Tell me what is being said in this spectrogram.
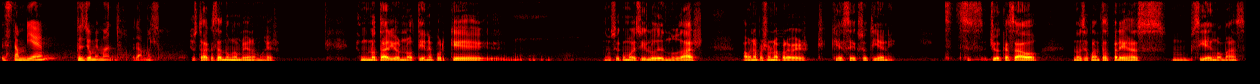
están bien, pues yo me mando, hagámoslo. Yo estaba casando a un hombre y una mujer. Un notario no tiene por qué, no sé cómo decirlo, desnudar a una persona para ver qué sexo tiene. Yo he casado no sé cuántas parejas, 100 mm, o más,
